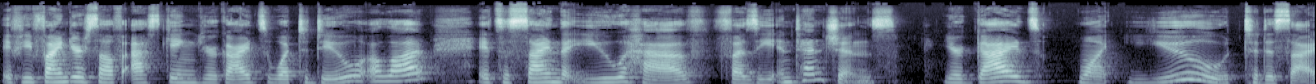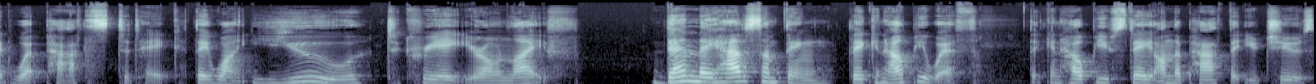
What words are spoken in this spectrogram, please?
If you find yourself asking your guides what to do a lot, it's a sign that you have fuzzy intentions. Your guides want you to decide what paths to take, they want you to create your own life. Then they have something they can help you with. They can help you stay on the path that you choose.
